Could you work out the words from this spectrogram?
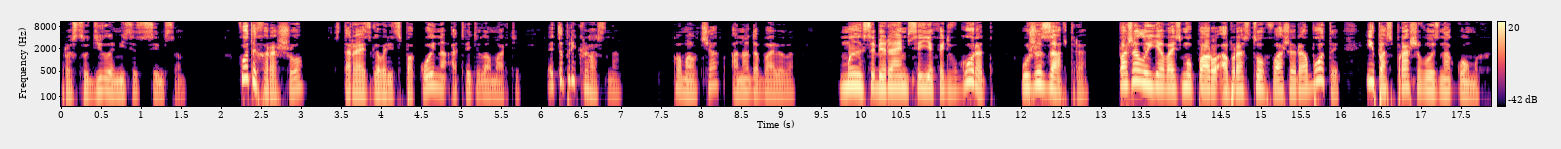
рассудила миссис Симпсон. Вот и хорошо, стараясь говорить спокойно, ответила Марти. Это прекрасно. Помолчав, она добавила: "Мы собираемся ехать в город уже завтра. Пожалуй, я возьму пару образцов вашей работы и поспрашиваю знакомых".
